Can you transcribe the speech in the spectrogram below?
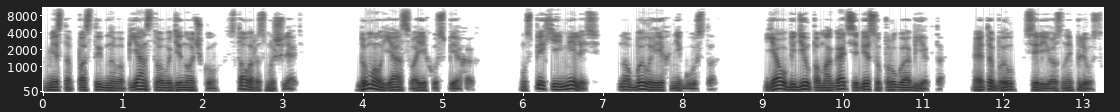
вместо постыдного пьянства в одиночку, стал размышлять. Думал я о своих успехах. Успехи имелись, но было их не густо. Я убедил помогать себе супругу объекта. Это был серьезный плюс.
